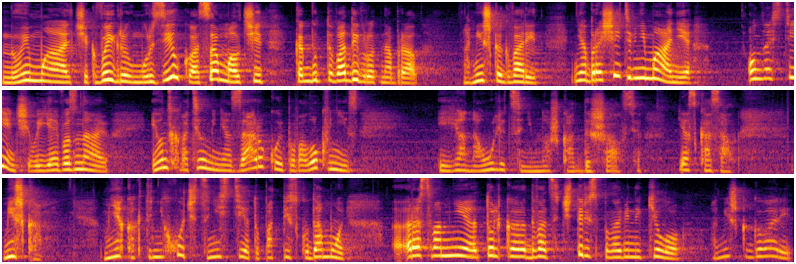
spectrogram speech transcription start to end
«Ну и мальчик, выиграл Мурзилку, а сам молчит, как будто воды в рот набрал». А Мишка говорит, не обращайте внимания, он застенчивый, я его знаю. И он схватил меня за руку и поволок вниз. И я на улице немножко отдышался. Я сказал, Мишка, мне как-то не хочется нести эту подписку домой, раз во мне только 24,5 кило. А Мишка говорит,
